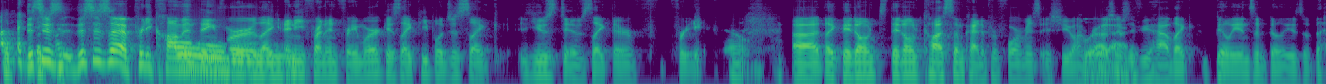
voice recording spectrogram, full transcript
But- This is this is a pretty common thing for like Oh. any front end framework. Is like people just like use divs like they're free. No. Uh, like they don't they don't cause some kind of performance issue on Oh, browsers yeah. if you have like billions and billions of them.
